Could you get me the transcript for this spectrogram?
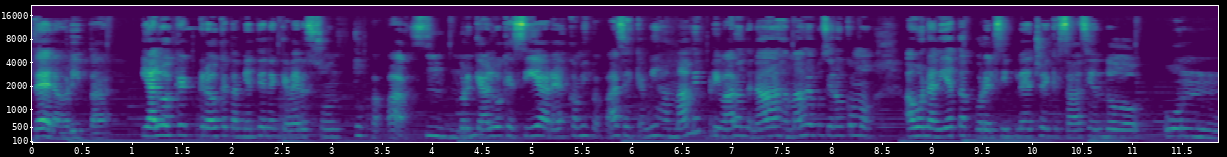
dead ahorita. Y algo que creo que también tiene que ver son tus papás. Porque algo que sí agradezco a mis papás es que a mí jamás me privaron de nada, jamás me pusieron como a una dieta por el simple hecho de que estaba haciendo un,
